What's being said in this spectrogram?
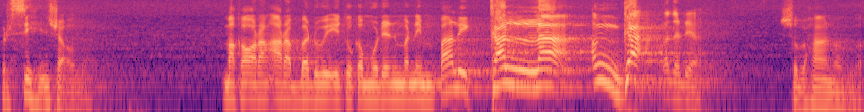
bersih insya Allah. Maka orang Arab Badui itu kemudian menimpali kalla enggak kata dia. Subhanallah.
